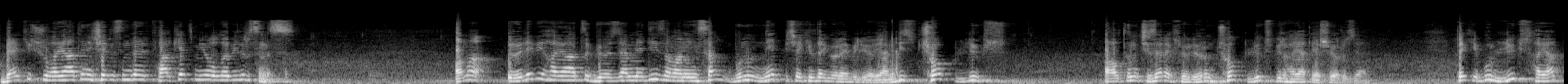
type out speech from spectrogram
Belki şu hayatın içerisinde fark etmiyor olabilirsiniz. Ama öyle bir hayatı gözlemlediği zaman insan bunu net bir şekilde görebiliyor. Yani biz çok lüks, altını çizerek söylüyorum, çok lüks bir hayat yaşıyoruz yani. Peki bu lüks hayat,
